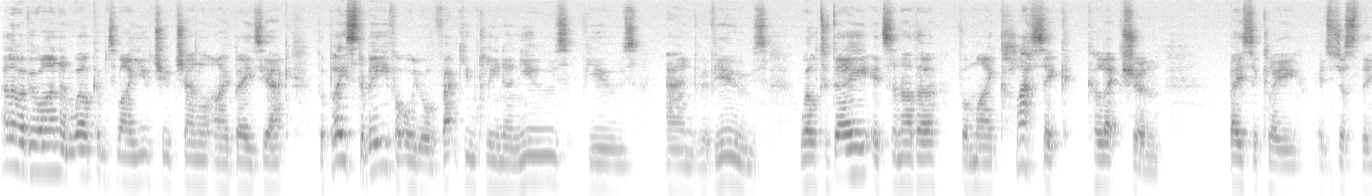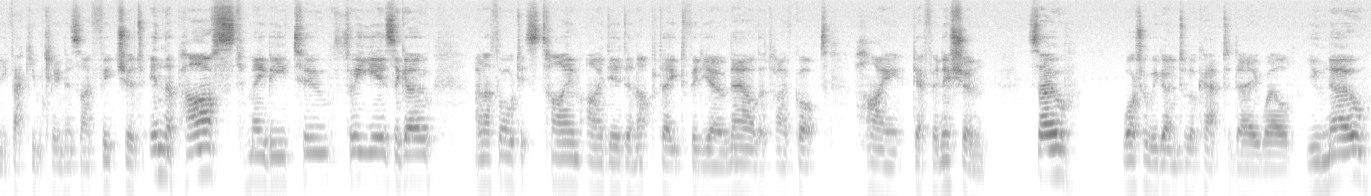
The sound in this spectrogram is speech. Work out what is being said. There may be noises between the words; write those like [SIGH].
Hello everyone and welcome to my YouTube channel ibaisaic, the place to be for all your vacuum cleaner news, views and reviews. Well today it's another for my classic collection. Basically it's just the vacuum cleaners I featured in the past, maybe two, three years ago and I thought it's time I did an update video now that I've got high definition. So what are we going to look at today? Well you know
